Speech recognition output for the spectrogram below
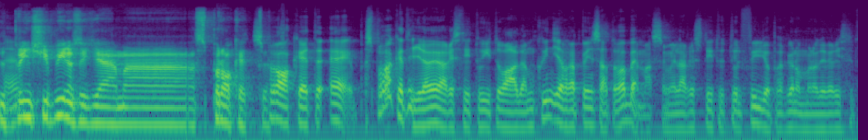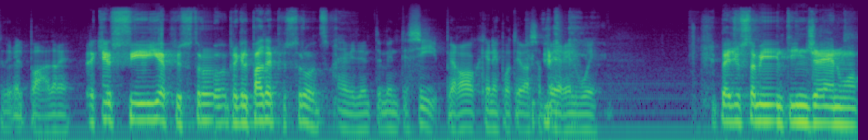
Il Eh? principino si chiama Sprocket. Sprocket, eh, Sprocket gliel'aveva restituito Adam, quindi avrà pensato, vabbè, ma se me l'ha restituito il figlio, perché non me lo deve restituire il padre? perché il figlio è più stronzo, perché il padre è più stronzo. Eh, Evidentemente sì, però che ne poteva sapere lui? Beh, giustamente ingenuo.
